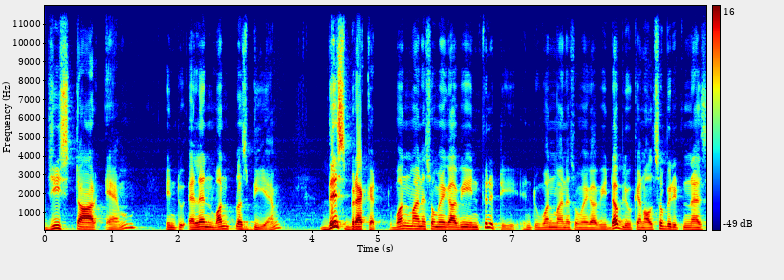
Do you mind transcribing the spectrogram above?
g star m into ln 1 plus b m. This bracket 1 minus omega v infinity into 1 minus omega v w can also be written as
